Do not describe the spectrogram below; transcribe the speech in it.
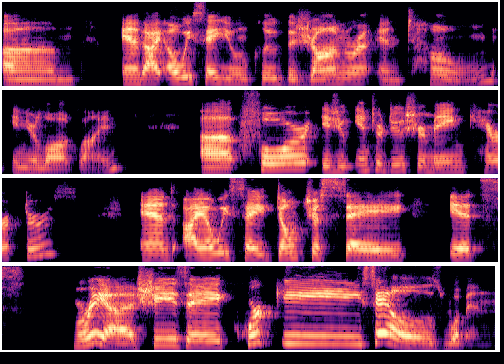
Um, and I always say you include the genre and tone in your log line. Uh, four is you introduce your main characters. And I always say, don't just say it's Maria, she's a quirky saleswoman.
